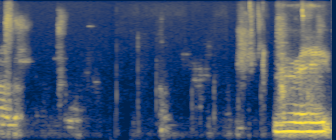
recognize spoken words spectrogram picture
All right.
